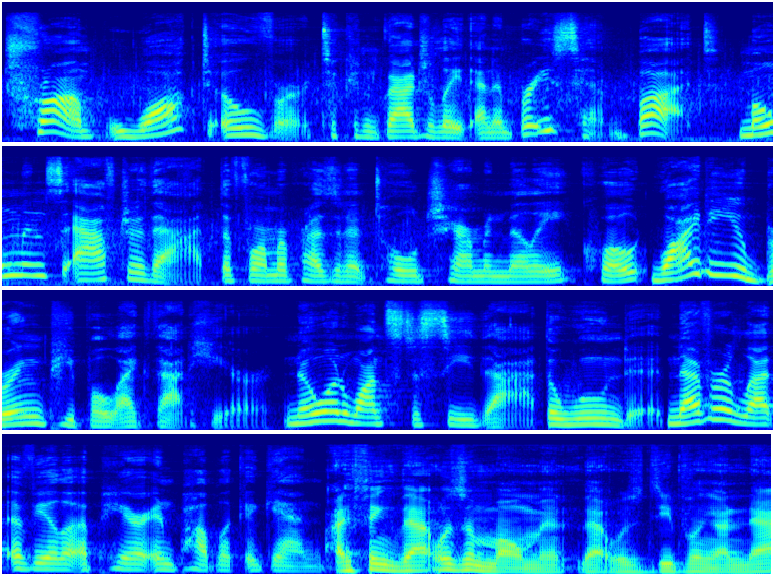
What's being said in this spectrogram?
Trump walked over to congratulate and embrace him. But moments after that, the former president told Chairman Milley, quote, why do you bring people like that here? No one wants to see that, the wounded. Never let Avila appear in public again. I think that was a moment that was deeply unnatural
